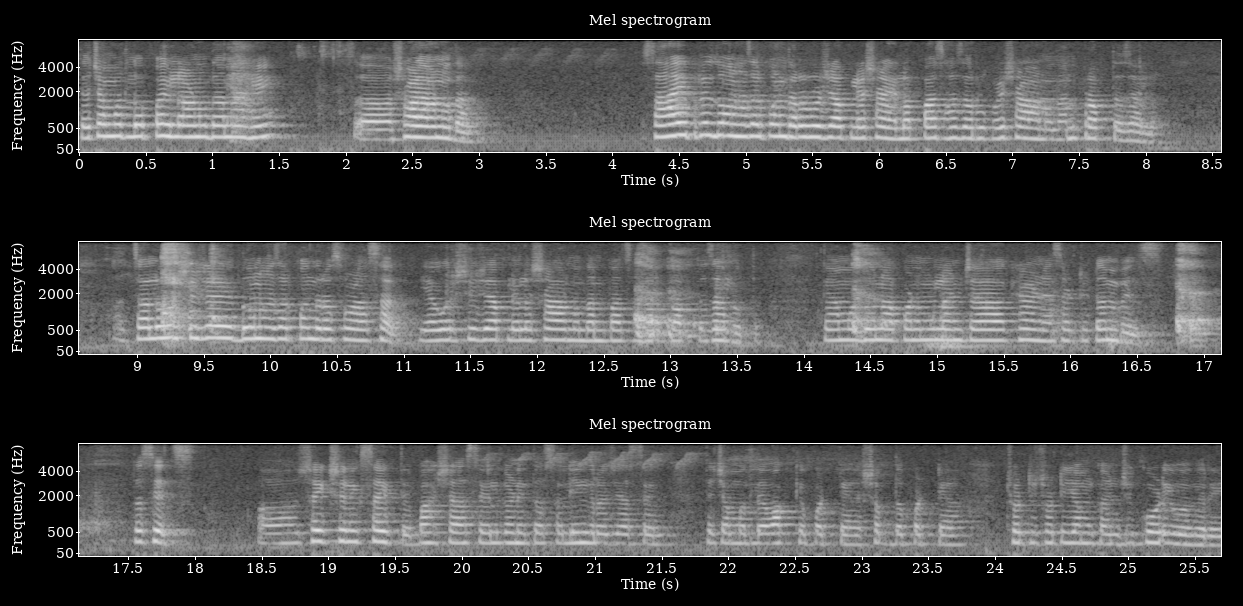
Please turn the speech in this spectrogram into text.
त्याच्यामधलं पहिलं अनुदान आहे शाळा अनुदान. सहा एप्रिल दोन हजार पंधरा रोजी आपल्या शाळेला पाच हजार रुपये शाळा अनुदान प्राप्त झालं. चालू वर्षी जे दोन हजार पंधरा सोळा साल या वर्षी जे आपल्याला शाळा अनुदान पाच हजार प्राप्त झालं होतं त्यामधून आपण मुलांच्या खेळण्यासाठी डंबेल्स तसेच शैक्षणिक साहित्य भाषा असेल गणित असेल इंग्रजी असेल त्याच्यामधल्या वाक्यपट्ट्या शब्दपट्ट्या छोटी छोटी यमकांची कोडी वगैरे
